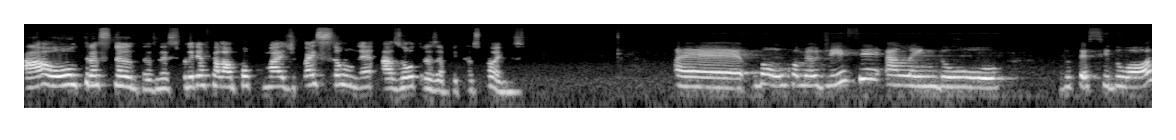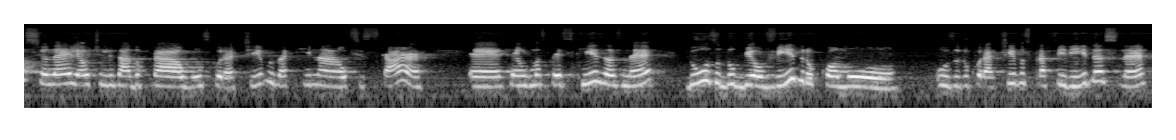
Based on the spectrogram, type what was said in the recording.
há, outras tantas, né? Você poderia falar um pouco mais de quais são, né, as outras aplicações? É, bom, como eu disse, além do, do tecido ósseo, né, ele é utilizado para alguns curativos. Aqui na UFSCar é, tem algumas pesquisas, né, do uso do biovidro como uso do curativos para feridas, né,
